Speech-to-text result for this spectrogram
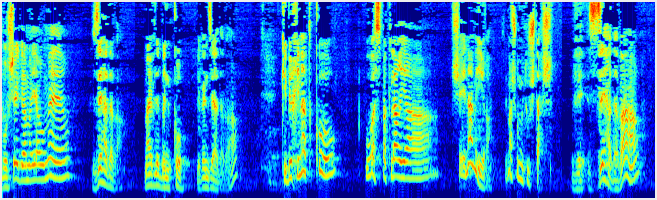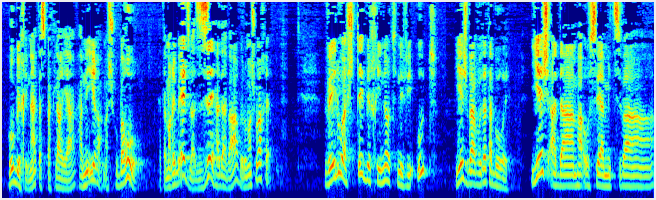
משה גם היה אומר זה הדבר. מה ההבדל בין כה לבין זה הדבר? כי בחינת כה הוא אספקלריה שאינה מהירה, זה משהו מטושטש. וזה הדבר הוא בחינת אספקלריה המאירה, משהו ברור. אתה מראה באצבע, זה הדבר ולא משהו אחר. ואלו השתי בחינות נביאות יש בעבודת הבורא. יש אדם העושה המצווה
